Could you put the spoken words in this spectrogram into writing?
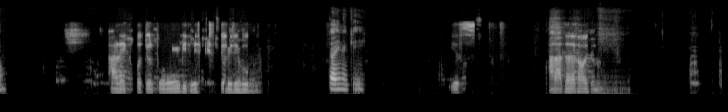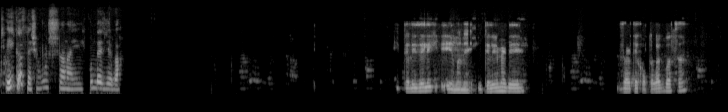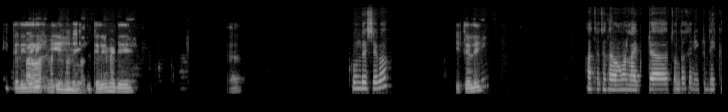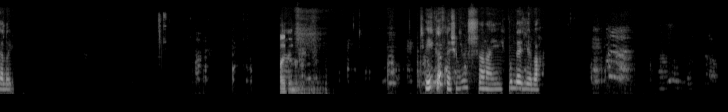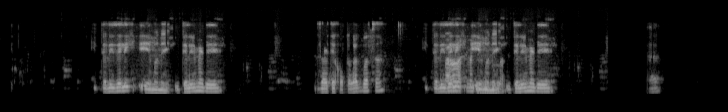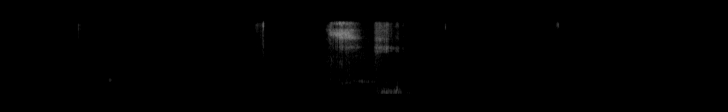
আর এক বছর পরে বিদেশ চলে যাব। তাই নাকি? ইয়েস। আর আজা দেখা হয়তো না। ঠিক আছে। সমস্যা নাই কোন দেশ যাবা ইতালি যাইলে এ মানে ইতালির মেয়েদে যাইতে কত লাগবে আচ্ছা? ইতালি যাইলে এ মানে ইতালির মেয়েদে হ্যাঁ। কোন দেশ যাবা ইতালি। আচ্ছা আচ্ছা আমার লাইভটা চলতেছে না একটু দেখা লই। হয়তো না ঠিক আছে সমস্যা নাই কোন দেশ যাবা ইতালি যাইলে কি- এ মানে ইতালির মেয়েদে যাইতে কত লাগবে আচ্ছা ইতালি যাইলে কি- এ মানে ইতালির মেয়েদে হ্যাঁ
